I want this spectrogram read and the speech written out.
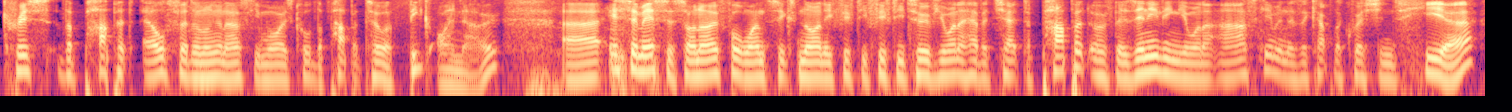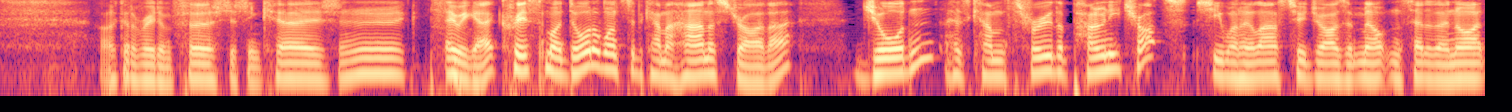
Chris the Puppet Elford, and I'm going to ask him why he's called the Puppet too. I think I know. Uh, SMS us on 0416 90 50 52 if you want to have a chat to Puppet or if there's anything you want to ask him. And there's a couple of questions here. I've got to read them first just in case. Uh, there we go. Chris, my daughter wants to become a harness driver. Jordan has come through the pony trots. She won her last two drives at Melton Saturday night,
